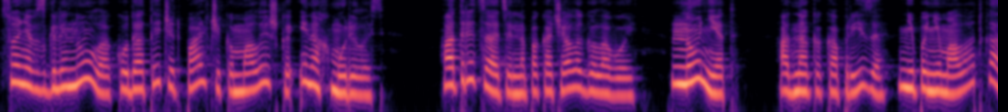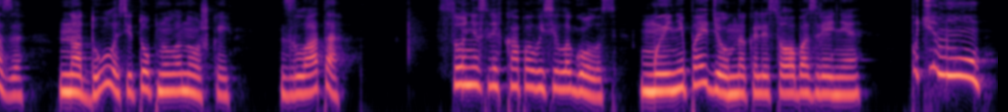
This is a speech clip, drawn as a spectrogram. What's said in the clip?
Соня взглянула, куда тычет пальчиком малышка и нахмурилась. Отрицательно покачала головой. «Ну нет, Однако каприза не понимала отказа, надулась и топнула ножкой. «Злата!» Соня слегка повысила голос. «Мы не пойдем на колесо обозрения». «Почему?»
